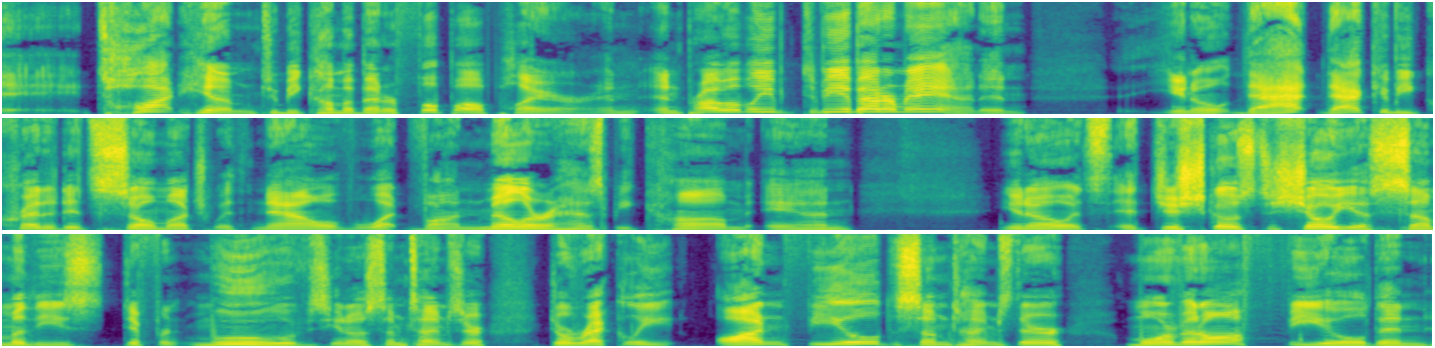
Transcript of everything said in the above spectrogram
Eh, taught him to become a better football player and and probably to be a better man. And you know that that could be credited so much with now of what Von Miller has become. And you know it's it just goes to show you some of these different moves you know sometimes they're directly on field sometimes they're more of an off field. And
